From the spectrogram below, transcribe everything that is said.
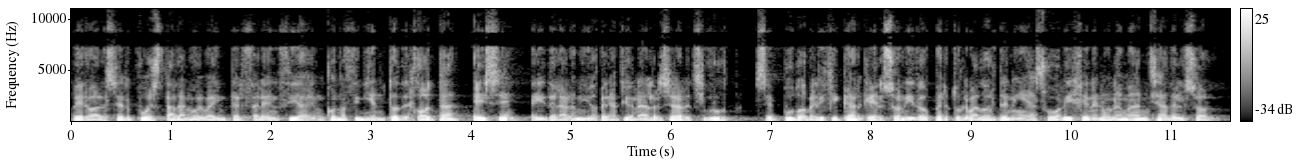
pero al ser puesta la nueva interferencia en conocimiento de J.S. y del Army Operational Research Group, se pudo verificar que el sonido perturbador tenía su origen en una mancha del Sol.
